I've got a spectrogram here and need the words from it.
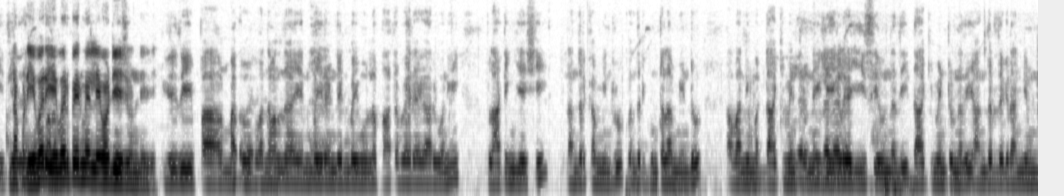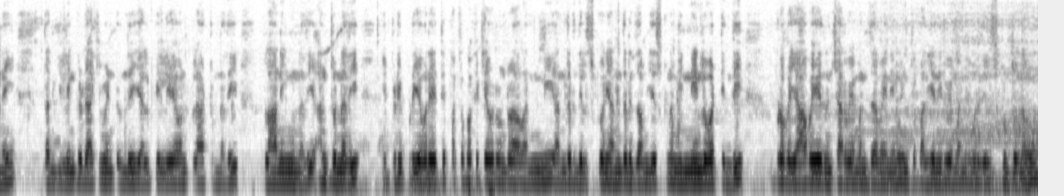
అంటే అప్పుడు ఎవరు ఎవరి పేరు మీద లేఅవుట్ చేసి ఉండేది? ఇది మాకు పంతొమ్మిది వందల ఎనభై రెండు ఎనభై మూడులో పాత గారు కొని ప్లాటింగ్ చేసి అందరికి అమ్మిండ్రు కొందరికి గుంటలు అమ్మిండు అవన్నీ మాకు డాక్యుమెంట్లు ఉన్నాయి. లీగల్గా ఈసీ ఉన్నది డాక్యుమెంట్ ఉన్నది. అందరి దగ్గర అన్నీ ఉన్నాయి. దానికి లింక్ డాక్యుమెంట్ ఉంది. ఎల్పీ లేవన్ ప్లాట్ ఉన్నది ప్లానింగ్ ఉన్నది అంత ఉన్నది ఇప్పుడు ఇప్పుడు ఎవరైతే పక్క పక్కకి ఎవరు ఉన్నారో అవన్నీ అందరు తెలుసుకొని అందరిని జమ చేసుకున్నాం. ఇన్నేళ్ళు పట్టింది. ఇప్పుడు ఒక యాభై ఐదు నుంచి అరవై మంది జమైనేమో ఇంకా పదిహేను ఇరవై మందిని కూడా తెలుసుకుంటున్నాము.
